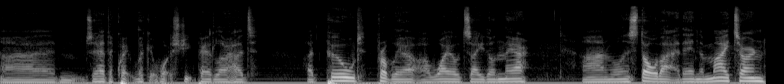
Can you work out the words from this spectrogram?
Um, so I had a quick look at what Street Peddler had had pulled, probably a, a Wyldside on there, and we'll install that at the end of my turn.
